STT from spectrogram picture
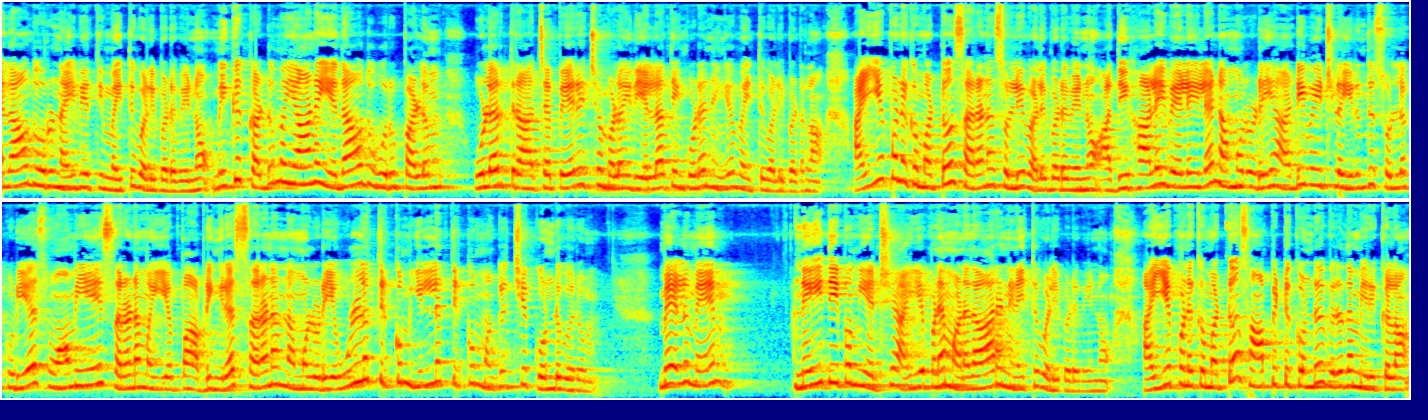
ஏதாவது ஒரு நைவேத்தியம் வைத்து வழிபட வேணும். மிக கடுமையான ஏதாவது ஒரு பழம் உலர் திராட்சை பேரிச்சம்பழம் இது எல்லாத்தையும் கூட நீங்கள் வைத்து வழிபடலாம். ஐயப்பனுக்கு மட்டும் சரண சொல்லி வழிபட வேணும். அதிகாலை வேளையில் நம்மளுடைய அடி வயிற்றில் இருந்து சொல்லக்கூடிய சுவாமியே சரணம் ஐயப்பா அப்படிங்கிற சரணம் நம்மளுடைய உள்ளத்திற்கும் இல்லத்திற்கும் மகிழ்ச்சியை கொண்டு வரும். மேலுமே நெய் தீபம் ஏற்றி ஐயப்பனை மனதார நினைத்து வழிபட வேணும் ஐயப்பனுக்கு மட்டும் சாப்பிட்டு கொண்டு விரதம் இருக்கலாம்.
